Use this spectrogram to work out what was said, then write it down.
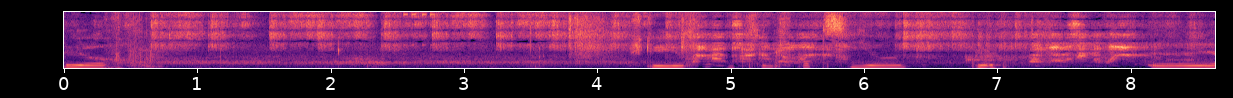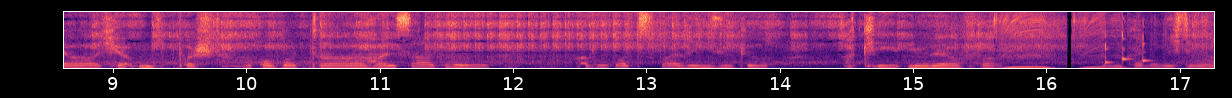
Ja. Ich gehe jetzt ein bisschen spazieren. äh, ja, ich habe einen super starken Roboter, Heißhagel, aber über zwei riesige Raketenwerfer. Also keine richtigen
